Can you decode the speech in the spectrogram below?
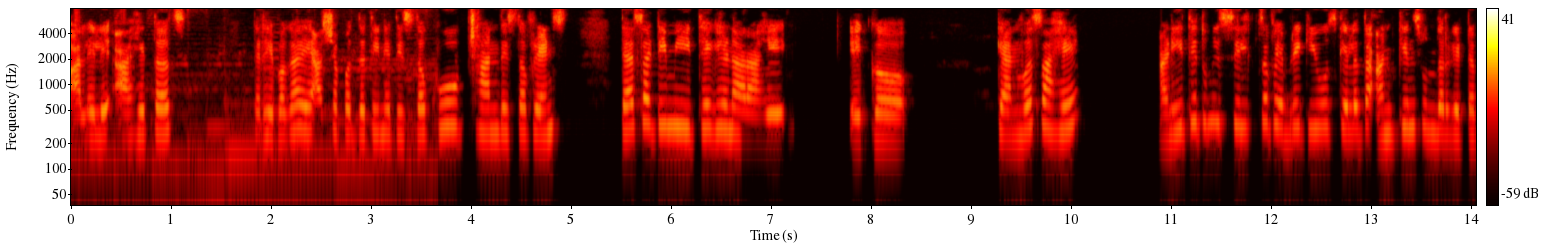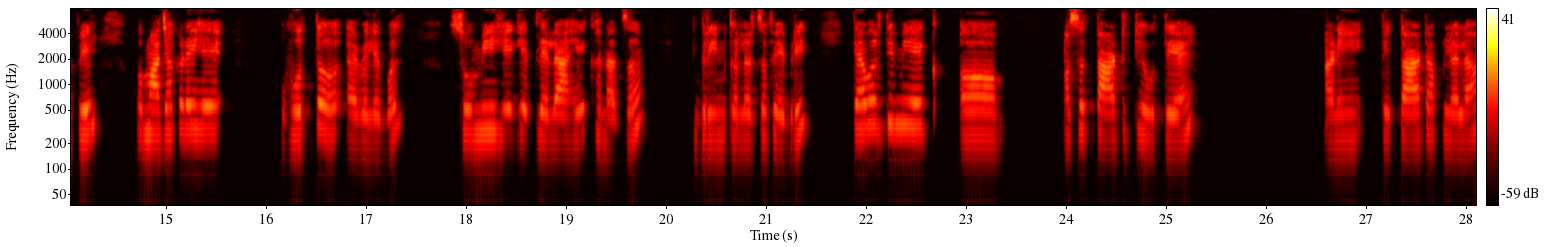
आलेले आहेतच. तर हे बघा हे अशा पद्धतीने दिसतं. खूप छान दिसतं फ्रेंड्स. त्यासाठी मी इथे घेणार आहे एक कॅनव्हस आहे. आणि इथे तुम्ही सिल्कचं फेब्रिक यूज केलं तर आणखीन सुंदर गेटअप येईल. पण माझ्याकडे हे होतं अवेलेबल सो मी हे घेतलेलं आहे खणाचं ग्रीन कलरचं फेब्रिक त्यावरती मी एक असं ताट ठेवते. आणि ते ताट आपल्याला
